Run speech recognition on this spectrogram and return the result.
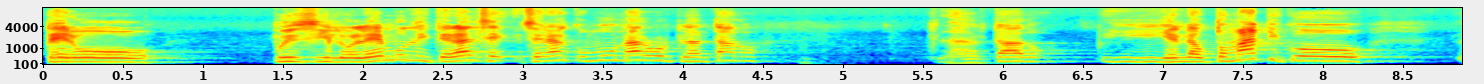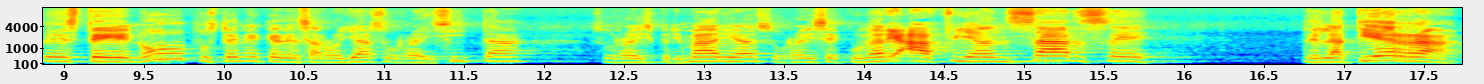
Pero pues si lo leemos literal, será como un árbol plantado, plantado, y en automático, este, no, pues tiene que desarrollar su raícita, su raíz primaria, su raíz secundaria, afianzarse de la tierra,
